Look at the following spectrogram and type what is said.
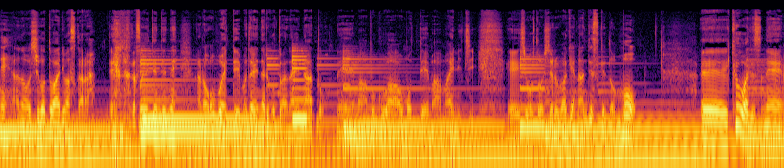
ね、あの仕事はありますから、え なんかそういう点でねあの覚えて無駄になることはないなと、ねまあ、僕は思って、まあ、毎日、えー、仕事をしてるわけなんですけども、えー、今日はですね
